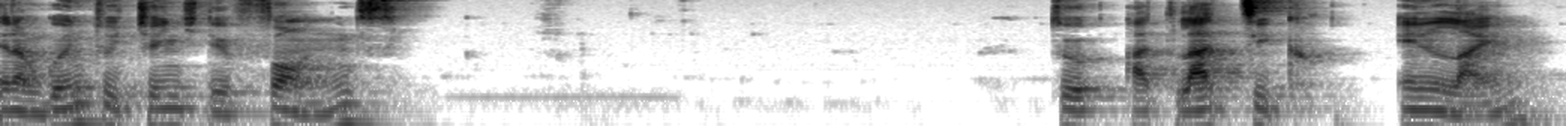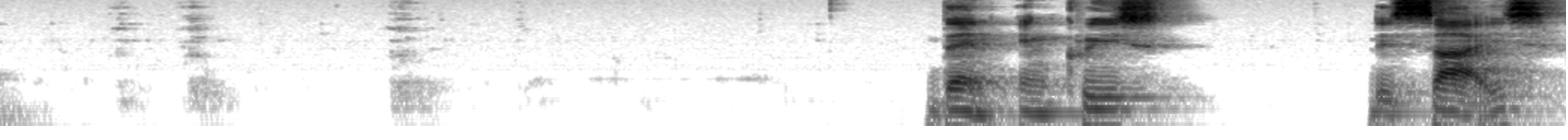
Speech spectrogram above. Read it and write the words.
then I'm going to change the font to Atlantic inline then increase the size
